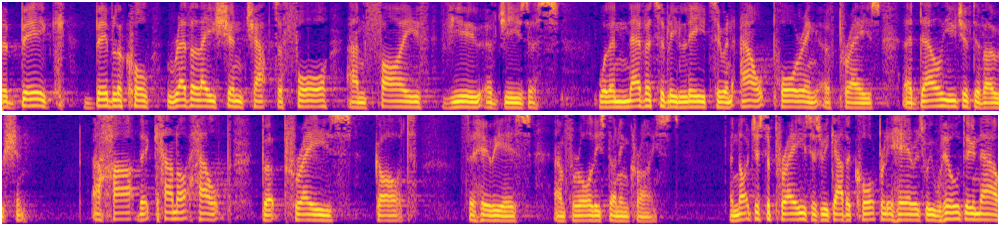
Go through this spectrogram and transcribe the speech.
a big biblical Revelation chapter 4 and 5 view of Jesus will inevitably lead to an outpouring of praise, a deluge of devotion, a heart that cannot help but praise God for who he is and for all he's done in Christ. And not just a praise as we gather corporately here as we will do now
